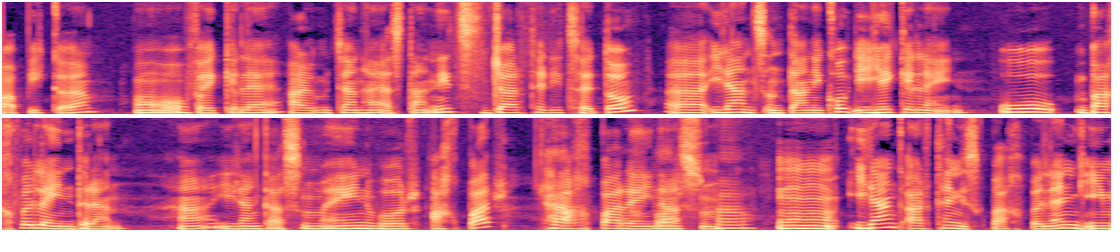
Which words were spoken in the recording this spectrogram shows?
պապիկը ով եկել է Արևմտյան Հայաստանից ջարդերից հետո իրանց ընտանիքով եկել էին ու բախվել էին դրան հա իրանք ասում էին որ աղբար աղբար էին ասում։ հա։ Իրանք արդեն իսկ բախվել են իմ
